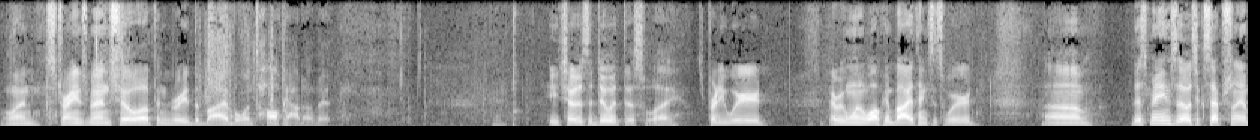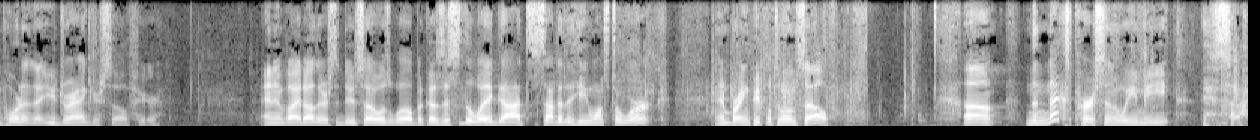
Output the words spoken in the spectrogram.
when strange men show up and read the Bible and talk out of it. He chose to do it this way. It's pretty weird. Everyone walking by thinks it's weird. Um, this means, though, it's exceptionally important that you drag yourself here and invite others to do so as well because this is the way God decided that He wants to work and bring people to Himself. Uh, the next person we meet is uh,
